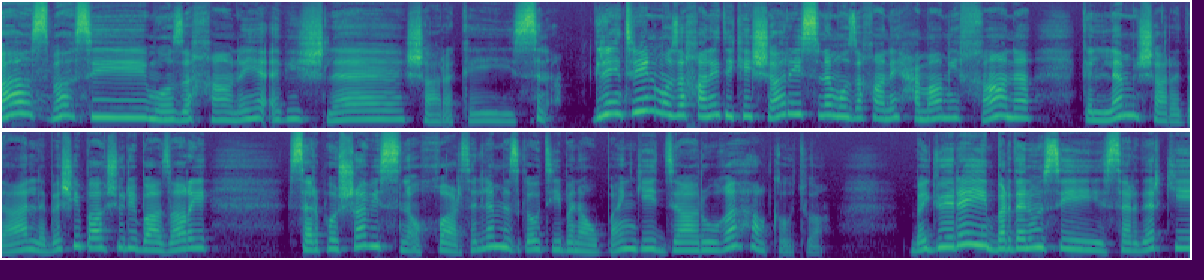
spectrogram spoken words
باس باسی مۆزەخانەیە ئەویش لە شارەکەی سنە. گرنگترین مۆزەخانەی دیکەی شاری سنە مۆزەخانەی حەمامی خانە کە لەم شارەدا لە بەشی باشووری بازاڕی سەرپۆشراوی سنە و خوارتر لە مزگەوتی بەناوبانگی جاروغە هەڵکەوتووە. بە گوێرەی بەردەنووسی سەردەرکی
